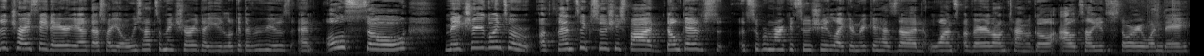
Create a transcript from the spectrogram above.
the tri-state area. That's why you always have to make sure that you look at the reviews. And also, make sure you're going to an authentic sushi spot. Don't get a supermarket sushi like Enrique has done once a very long time ago. I'll tell you the story one day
